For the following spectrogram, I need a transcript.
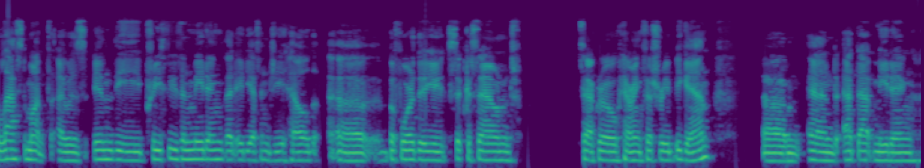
last month I was in the preseason meeting that ADF&G held uh, before the Sitka Sound Sac Roe herring fishery began. Um, and at that meeting,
